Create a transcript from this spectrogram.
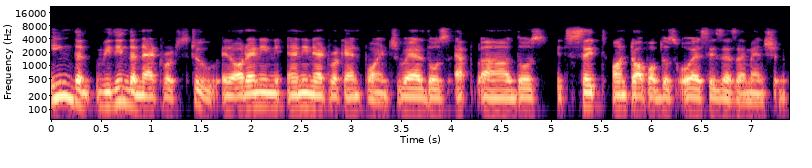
in the within the networks too, or any any network endpoints where those uh, those it sit on top of those OSs as I mentioned.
